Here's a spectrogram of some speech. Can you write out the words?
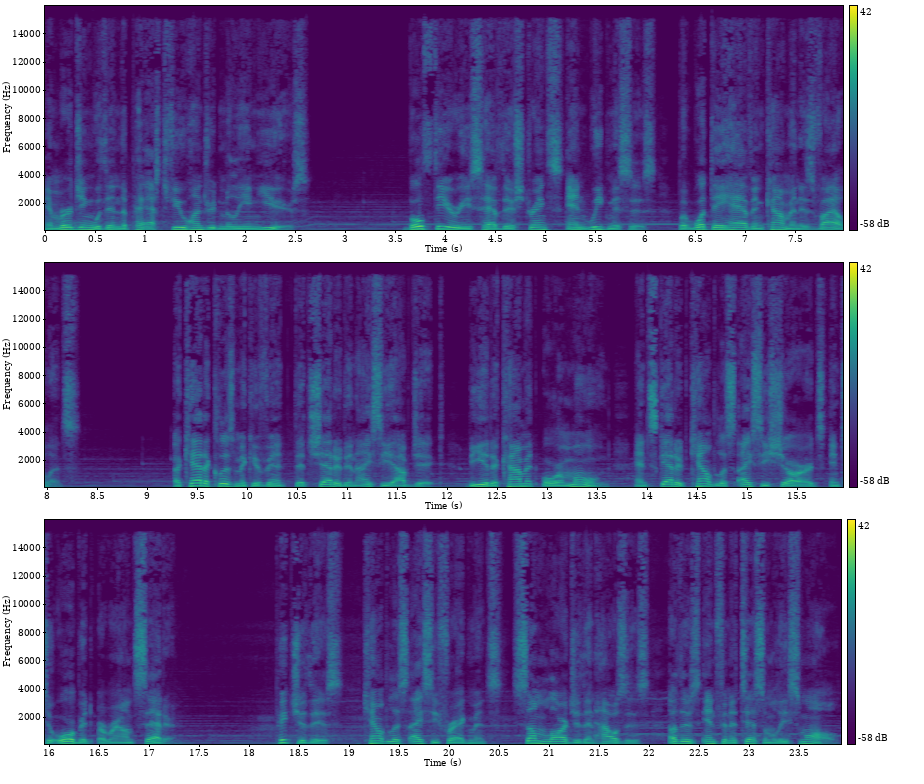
emerging within the past few hundred million years. Both theories have their strengths and weaknesses, but what they have in common is violence. A cataclysmic event that shattered an icy object, be it a comet or a moon, and scattered countless icy shards into orbit around Saturn. Picture this countless icy fragments, some larger than houses, others infinitesimally small,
